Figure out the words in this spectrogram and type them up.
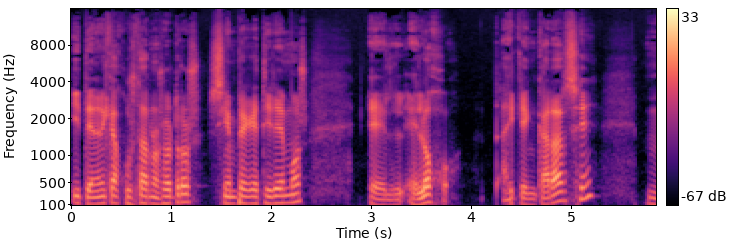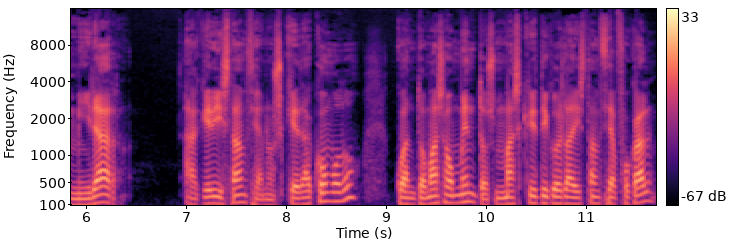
y tener que ajustar nosotros siempre que tiremos el, el ojo. Hay que encararse, mirar a qué distancia nos queda cómodo. Cuanto más aumentos, más crítico es la distancia focal.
